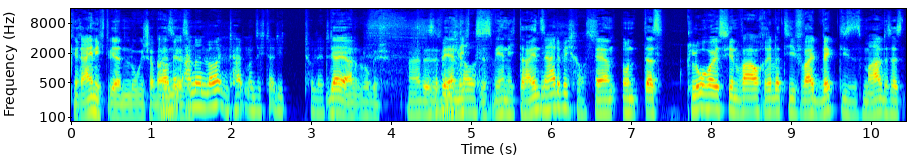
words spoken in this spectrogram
gereinigt werden, aber logischerweise. mit Also- anderen Leuten teilt man sich da die Toilette. Ja, ja, logisch. Ja, das bin wäre ich nicht, raus. das nicht deins. Na, da bin ich raus. Ähm, und das Klohäuschen war auch relativ weit weg dieses Mal. Das heißt,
